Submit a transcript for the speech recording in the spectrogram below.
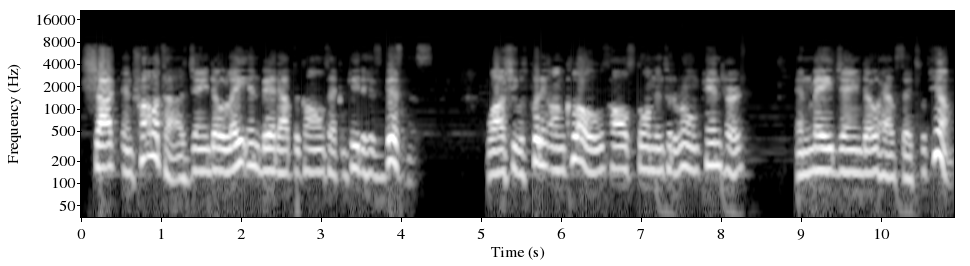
Shocked and traumatized, Jane Doe lay in bed after Combs had completed his business. While she was putting on clothes, Hall stormed into the room, pinned her, and made Jane Doe have sex with him.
